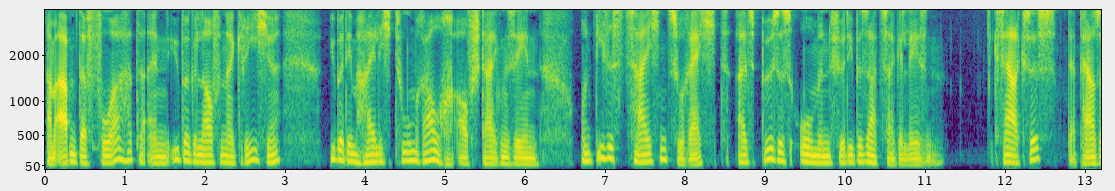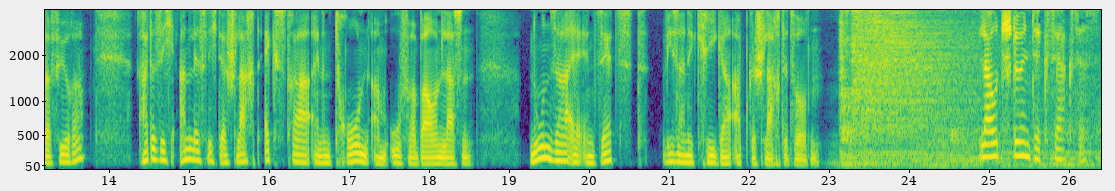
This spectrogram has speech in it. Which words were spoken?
Am Abend davor hatte ein übergelaufener Grieche über dem Heiligtum Rauch aufsteigen sehen und dieses Zeichen zu Recht als böses Omen für die Besatzer gelesen. Xerxes, der Perserführer, hatte sich anlässlich der Schlacht extra einen Thron am Ufer bauen lassen. Nun sah er entsetzt, wie seine Krieger abgeschlachtet wurden. Laut stöhnte Xerxes,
